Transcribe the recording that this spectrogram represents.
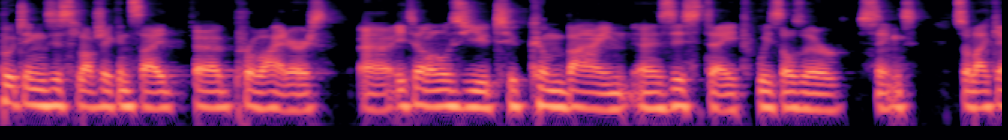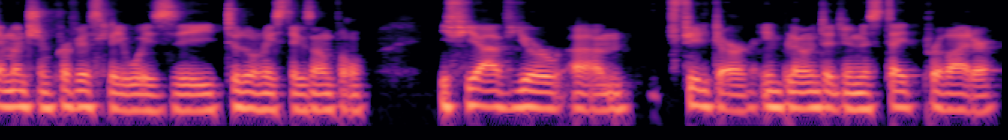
putting this logic inside uh, providers, uh, it allows you to combine uh, this state with other things. So, like I mentioned previously with the to-do list example, if you have your um, filter implemented in a state provider,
